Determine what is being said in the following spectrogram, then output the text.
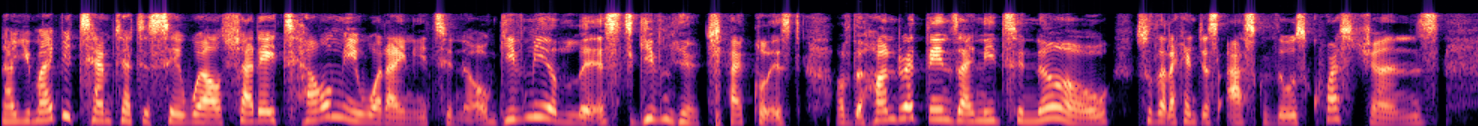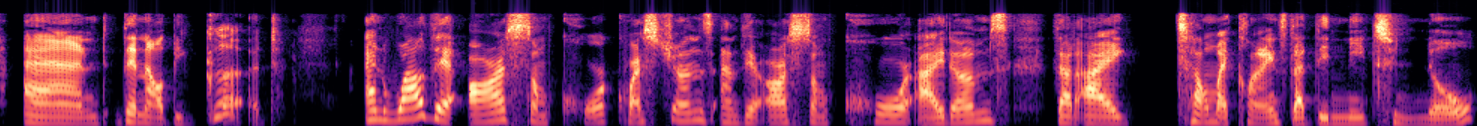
Now, you might be tempted to say, Well, Sade, tell me what I need to know. Give me a list, give me a checklist of the 100 things I need to know so that I can just ask those questions and then I'll be good. And while there are some core questions and there are some core items that I tell my clients that they need to know,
